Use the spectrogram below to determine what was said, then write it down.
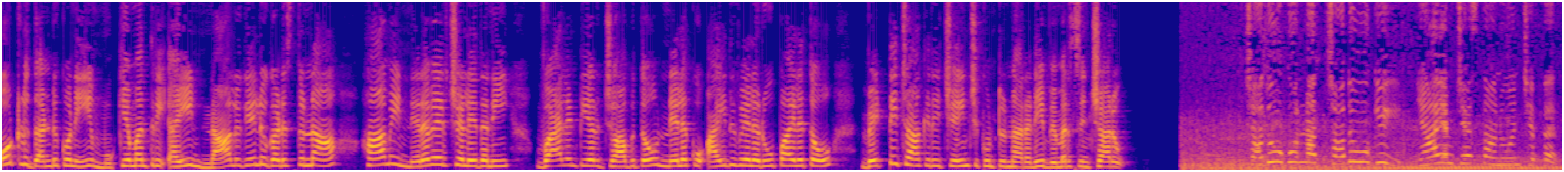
ఓట్లు దండుకొని ముఖ్యమంత్రి అయి నాలుగేళ్ళు గడుస్తున్నా హామీ నెరవేర్చలేదని వాలంటీర్ జాబుతో నెలకు ఐదు వేల రూపాయలతో వెట్టి చాకిరీ చేయించుకుంటున్నారని విమర్శించారు. చదువుకున్న చదువుకి న్యాయం చేస్తాను అని చెప్పారు.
